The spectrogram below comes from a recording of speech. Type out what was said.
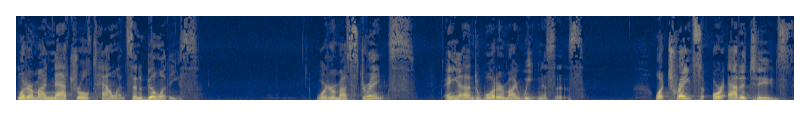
What are my natural talents and abilities? What are my strengths? And what are my weaknesses? What traits or attitudes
